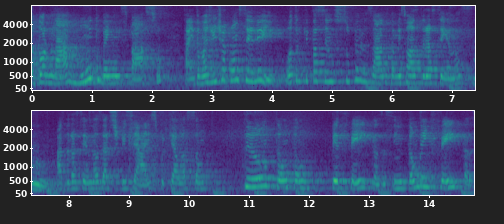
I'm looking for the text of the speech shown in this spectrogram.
adornar muito bem o espaço. Tá, então a gente aconselha aí. Outro que está sendo super usado também são as dracenas. Hum. As dracenas artificiais, porque elas são tão, tão, tão perfeitas, assim, tão bem feitas,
